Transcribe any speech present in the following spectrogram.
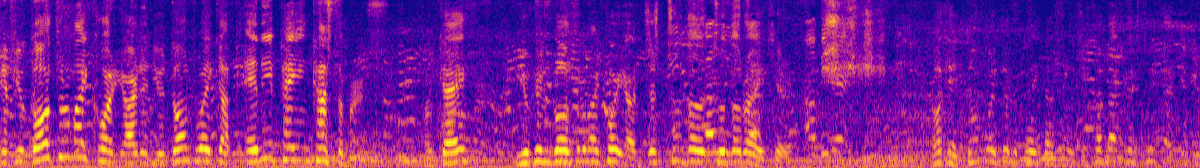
If you go through my courtyard and you don't wake up any paying customers, okay? You can go through my courtyard, just to the to the right here. I'll be there. Okay, don't wake up the paying customers. You come back next week, I'll give you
